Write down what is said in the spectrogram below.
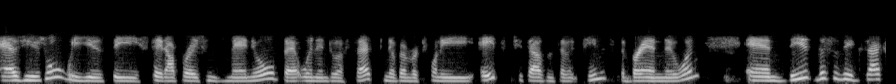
as usual, we use the state operations manual that went into effect November 28, 2017. It's the brand new one. And this is the exact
